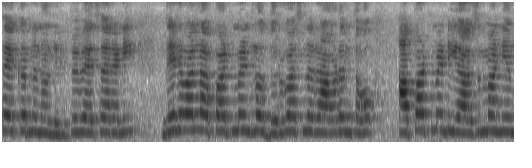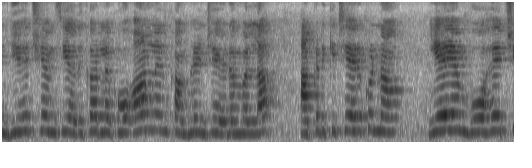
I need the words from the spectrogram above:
సేకరణను నిలిపివేశారని దీనివల్ల అపార్ట్మెంట్లో దుర్వాసన రావడంతో అపార్ట్మెంట్ యాజమాన్యం జీహెచ్ఎంసీ అధికారులకు ఆన్లైన్ కంప్లైంట్ చేయడం వల్ల అక్కడికి చేరుకున్న ఏఎంఓహెచ్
